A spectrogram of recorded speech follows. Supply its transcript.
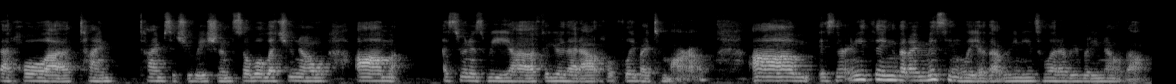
that whole uh, time time situation. So we'll let you know um, as soon as we uh, figure that out. Hopefully by tomorrow. Um, is there anything that I'm missing, Leah, that we need to let everybody know about?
